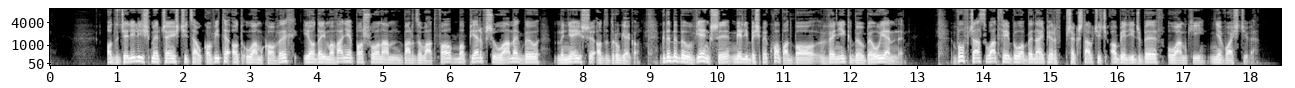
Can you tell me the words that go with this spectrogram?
Oddzieliliśmy części całkowite od ułamkowych i odejmowanie poszło nam bardzo łatwo, bo pierwszy ułamek był mniejszy od drugiego. Gdyby był większy, mielibyśmy kłopot, bo wynik byłby ujemny. Wówczas łatwiej byłoby najpierw przekształcić obie liczby w ułamki niewłaściwe.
